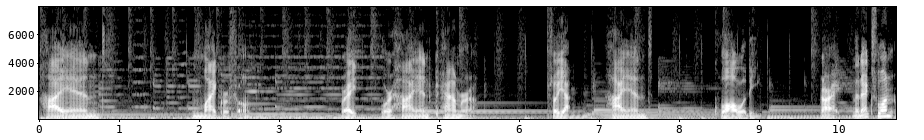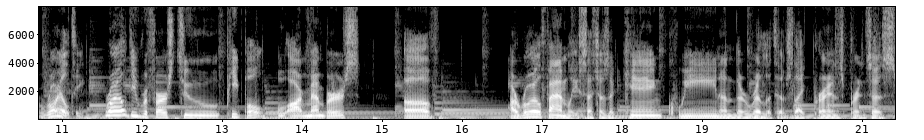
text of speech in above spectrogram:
high end microphone, right? Or high end camera. So, yeah, high end quality. All right, the next one royalty. Royalty refers to people who are members of a royal family, such as a king, queen, and their relatives, like prince, princess,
